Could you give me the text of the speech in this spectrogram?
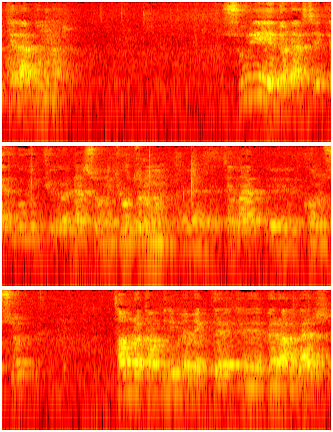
ülkeler bunlar. Suriye'ye dönersek, yani bugünkü öğleden sonraki oturumun e, temel e, konusu, tam rakam bilinmemekle e, beraber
